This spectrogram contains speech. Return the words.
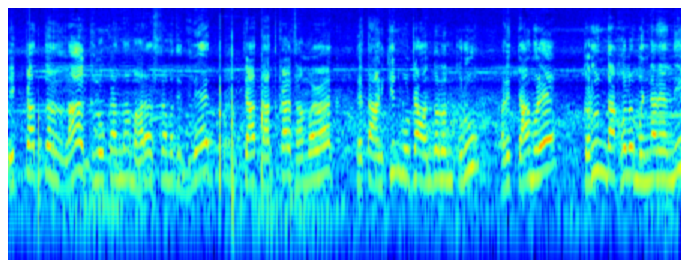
एकाहत्तर लाख लोकांना महाराष्ट्रामध्ये दिल्या आहेत. त्या तात्काळ थांबवाव्यात. त्याचं आणखीन मोठं आंदोलन करू. आणि त्यामुळे करून दाखवलं म्हणणाऱ्यांनी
